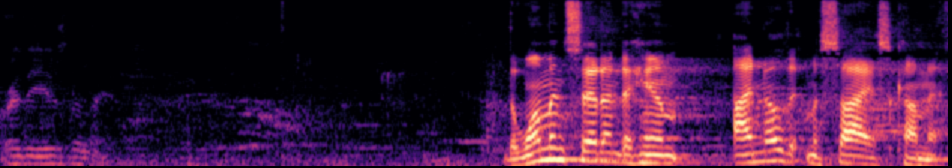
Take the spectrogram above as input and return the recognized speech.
Worthy is the Lamb. The woman said unto him, I know that Messiah cometh,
